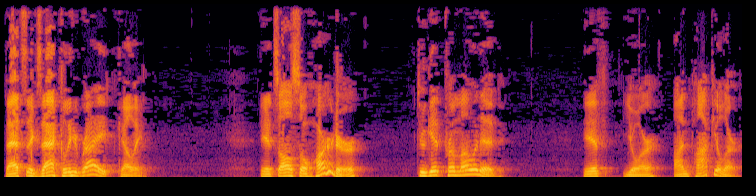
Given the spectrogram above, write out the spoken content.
That's exactly right, Kelly. It's also harder to get promoted if you're unpopular.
